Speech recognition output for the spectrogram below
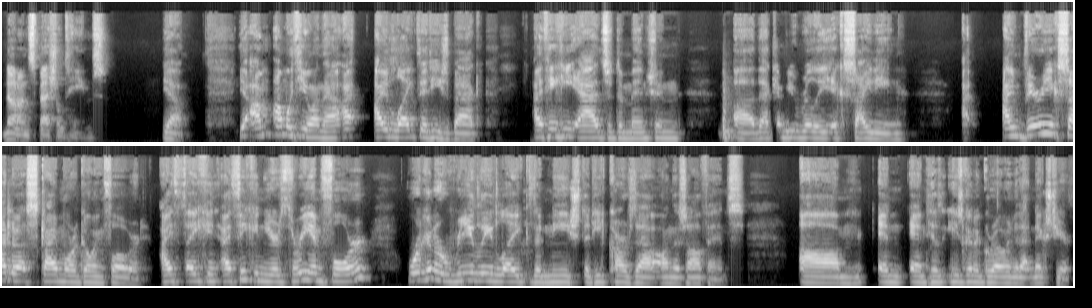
not on special teams. Yeah. Yeah, I'm, I'm with you on that. I, I like that he's back. I think he adds a dimension uh, that can be really exciting. I, am very excited about Skyy Moore going forward. I think in, I think in year three and four, we're gonna really like the niche that he carves out on this offense. Um, and and his, he's going to grow into that next year.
